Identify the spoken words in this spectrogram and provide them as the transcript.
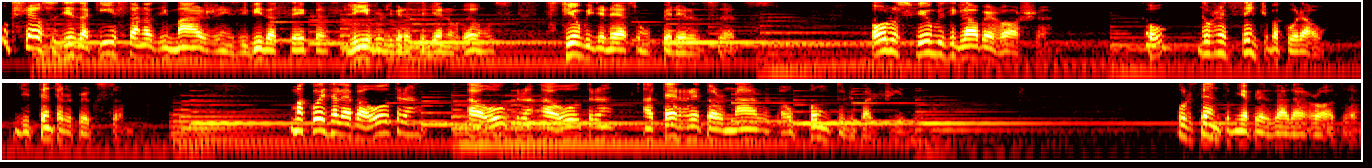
O que Celso diz aqui está nas imagens de Vidas Secas, livro de Graciliano Ramos, filme de Nelson Pereira dos Santos, ou nos filmes de Glauber Rocha, ou no recente Bacurau, de tanta repercussão. Uma coisa leva a outra, a outra, a outra, até retornar ao ponto de partida. Portanto, minha prezada Rosa,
